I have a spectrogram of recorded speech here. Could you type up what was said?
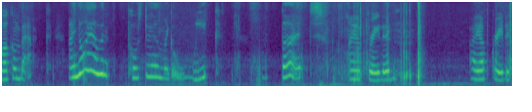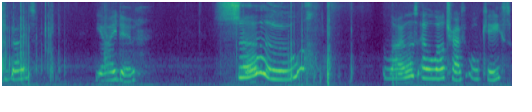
welcome back. I know I haven't posted in like a week, but I upgraded. I upgraded, you guys. Yeah, I did. So, Lila's LOL travel case.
